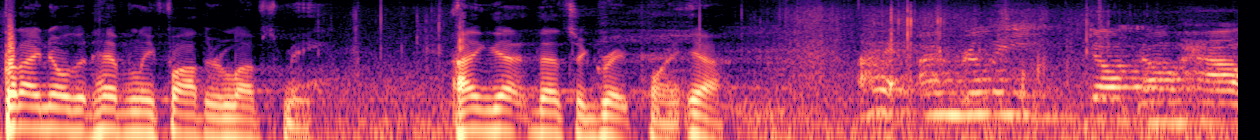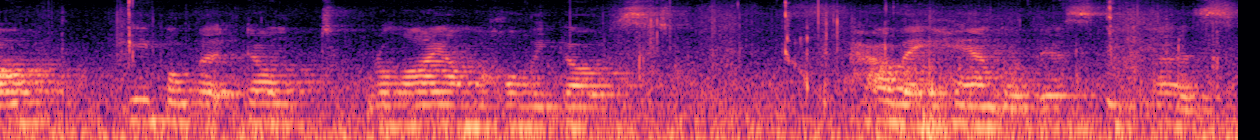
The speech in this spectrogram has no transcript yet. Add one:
but I know that Heavenly Father loves me. I think that, that's a great point, yeah. I, I really don't know how people that don't rely on the Holy Ghost, how they handle this because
